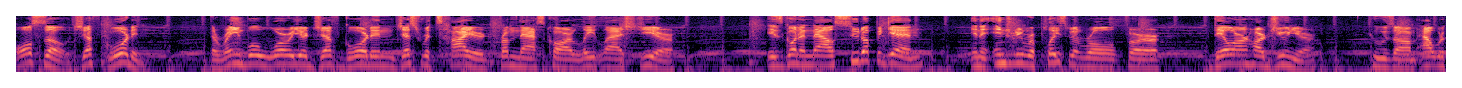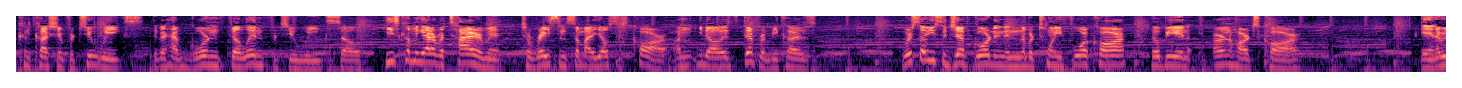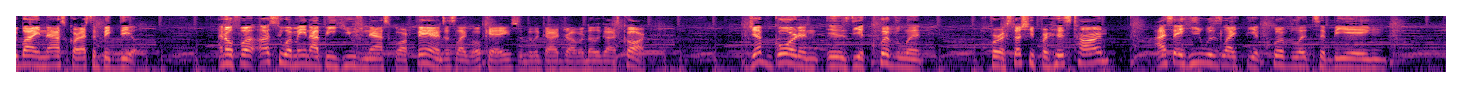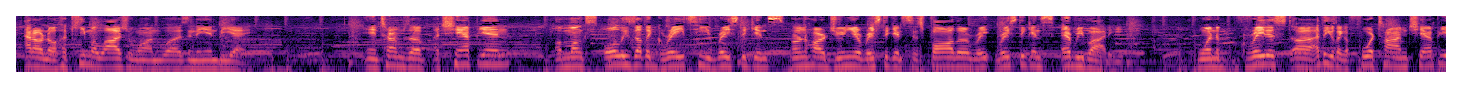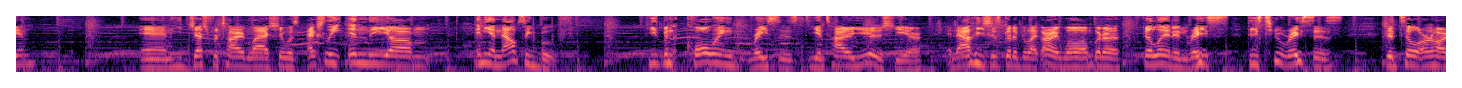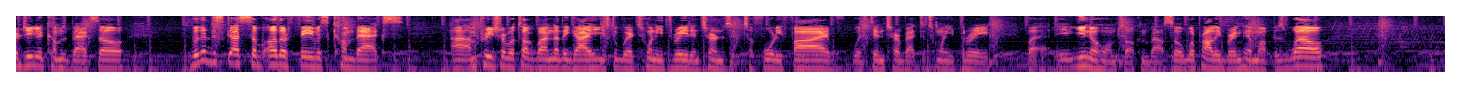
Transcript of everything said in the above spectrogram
Also, Jeff Gordon, the Rainbow Warrior Jeff Gordon, just retired from NASCAR late last year, is going to now suit up again in an injury replacement role for Dale Earnhardt Jr who's um, out with a concussion for two weeks. They're gonna have Gordon fill in for two weeks, so he's coming out of retirement to race in somebody else's car. You know, it's different because we're so used to Jeff Gordon in the number 24 car. He'll be in Earnhardt's car, and everybody in NASCAR. That's a big deal. I know for us who may not be huge NASCAR fans, it's like okay, so another guy driving another guy's car. Jeff Gordon is the equivalent for, especially for his time. I say he was like the equivalent to being I don't know, Hakeem Olajuwon was in the NBA. In terms of a champion amongst all these other greats, he raced against Earnhardt Jr., raced against his father, ra- raced against everybody. One of the greatest, uh, I think he was like a four-time champion, and he just retired last year. Was actually in the um, in the announcing booth. He's been calling races the entire year this year, and now he's just going to be like, all right, well, I'm going to fill in and race these two races until Earnhardt Jr. comes back. So we're gonna discuss some other famous comebacks. Uh, I'm pretty sure we'll talk about another guy who used to wear 23 then turns to 45, which then turned back to 23. But you know who I'm talking about, so we'll probably bring him up as well.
